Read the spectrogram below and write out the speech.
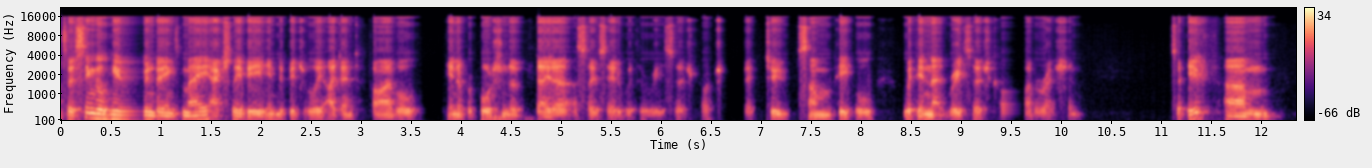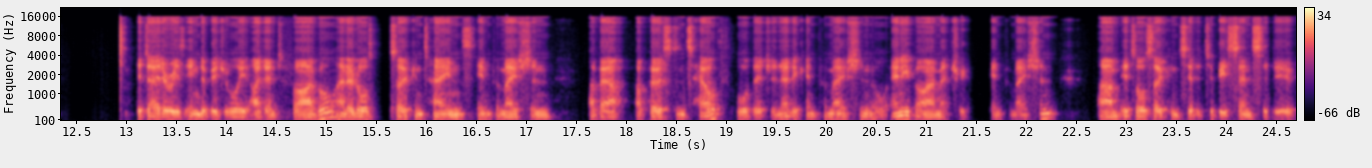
so single human beings may actually be individually identifiable in a proportion of data associated with a research project to some people within that research collaboration. So if um, the data is individually identifiable and it also contains information about a person's health or their genetic information or any biometric information, um, it's also considered to be sensitive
